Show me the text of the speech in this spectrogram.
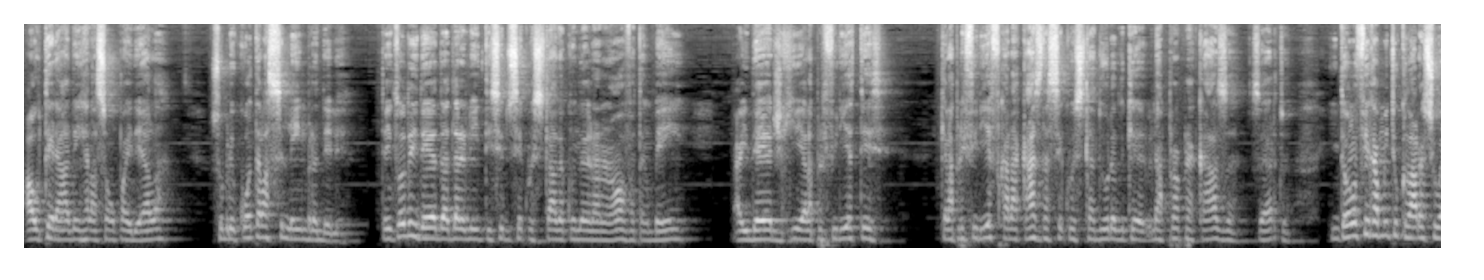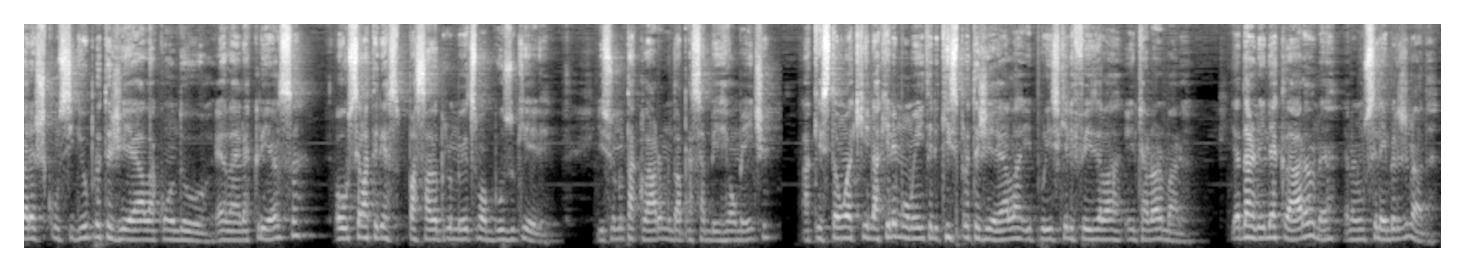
alterada em relação ao pai dela sobre o quanto ela se lembra dele. Tem toda a ideia da Darlene ter sido sequestrada quando era nova também. A ideia de que ela preferia ter. que ela preferia ficar na casa da sequestradora do que na própria casa, certo? Então não fica muito claro se o Eric conseguiu proteger ela quando ela era criança ou se ela teria passado pelo mesmo abuso que ele. Isso não tá claro, não dá para saber realmente. A questão é que naquele momento ele quis proteger ela e por isso que ele fez ela entrar no armário. E a Darlene, é claro, né? Ela não se lembra de nada.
